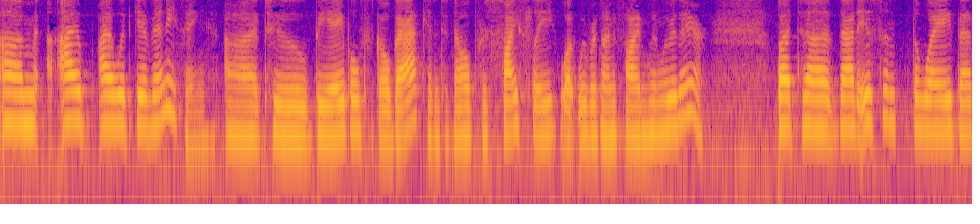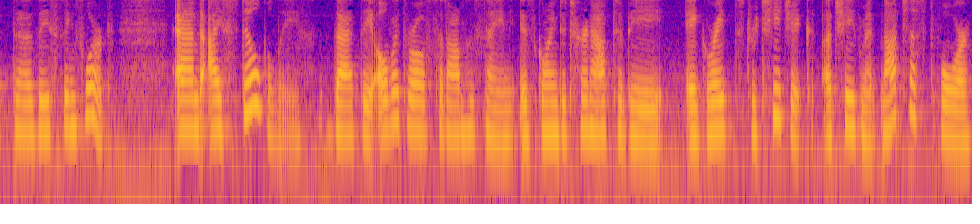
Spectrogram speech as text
Um, I, I, would give anything uh, to be able to go back and to know precisely what we were going to find when we were there. But uh, that isn't the way that uh, these things work. And I still believe that the overthrow of Saddam Hussein is going to turn out to be a great strategic achievement, not just for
